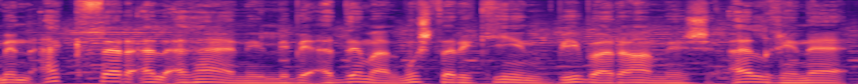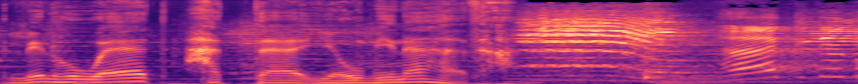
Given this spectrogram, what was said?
من أكثر الأغاني اللي بيقدمها المشتركين ببرامج الغناء للهواة حتى يومنا هذا. أكذب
